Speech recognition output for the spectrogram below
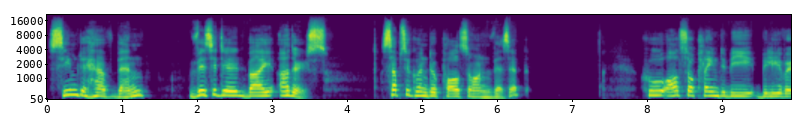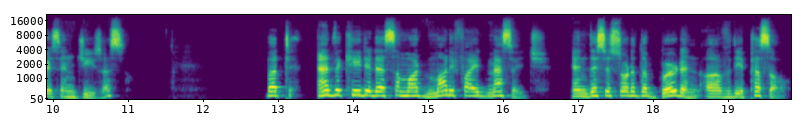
seem to have been visited by others subsequent to Paul's own visit, who also claimed to be believers in Jesus, but advocated a somewhat modified message. And this is sort of the burden of the epistle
